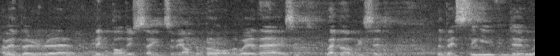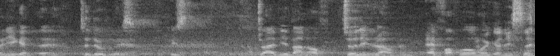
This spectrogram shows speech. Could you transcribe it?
I remember uh, Mick Boddice saying to me on the boat on the way there, he said, Webber, he said, the best thing you can do when you get there to Douglas is drive your van off, turn it around and F off home again, he said.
